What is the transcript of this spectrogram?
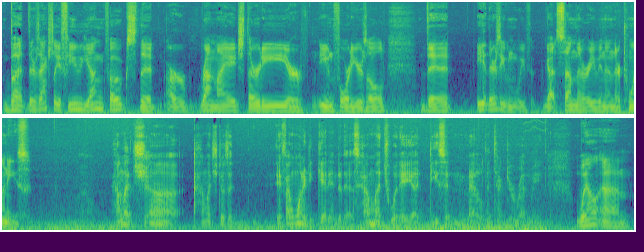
But there's actually a few young folks that are around my age, 30 or even 40 years old, that e- there's even we've got some that are even in their 20s. How much? Uh, how much does it? If I wanted to get into this, how much would a, a decent metal detector run me? Well, um,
